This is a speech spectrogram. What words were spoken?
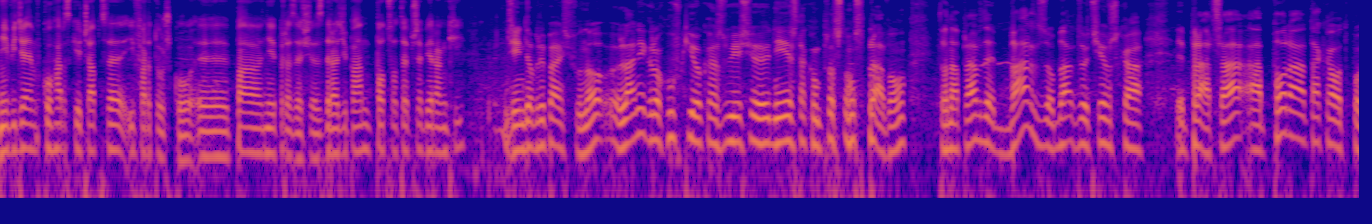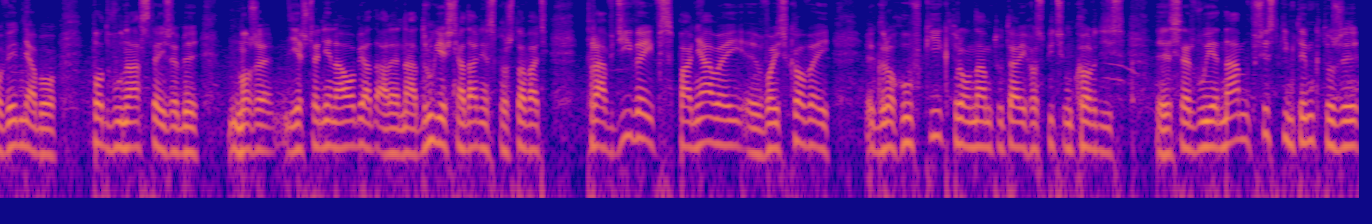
nie widziałem w kucharskiej czapce i fartuszku. Y, Panie prezesie, zdradzi pan, po co te przebieranki? Dzień dobry Państwu. No, lanie grochówki okazuje się nie jest taką prostą sprawą. To naprawdę bardzo, bardzo ciężka e, praca, a pora taka odpowiednia, bo po 12, żeby może jeszcze nie na obiad, ale na drugie śniadanie skosztować prawdziwej, wspaniałej, e, wojskowej grochówki, którą nam tutaj Hospicium Cordis e, serwuje nam, wszystkim tym, którzy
